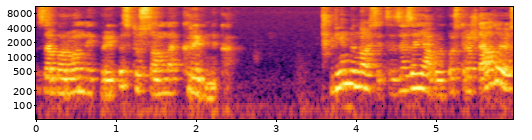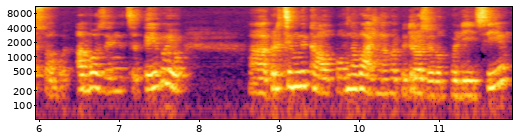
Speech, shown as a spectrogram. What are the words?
заборонний припис стосовно кривдника. Він виноситься за заявою постраждалої особи або за ініціативою працівника уповноваженого підрозділу поліції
